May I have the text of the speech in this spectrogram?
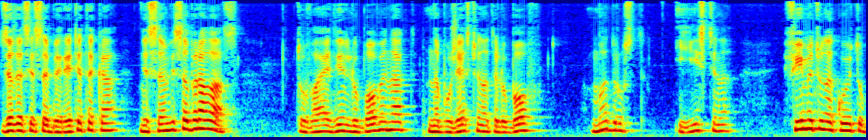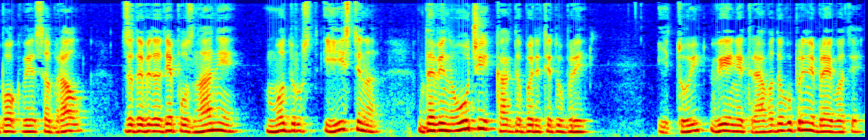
За да се съберете така, не съм ви събрал аз. Това е един любовен акт на божествената любов, мъдрост и истина, в името на които Бог ви е събрал, за да ви даде познание, мъдрост и истина, да ви научи как да бъдете добри. И той вие не трябва да го пренебрегвате.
